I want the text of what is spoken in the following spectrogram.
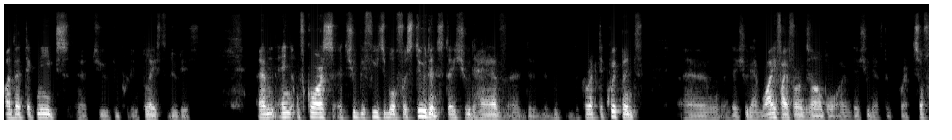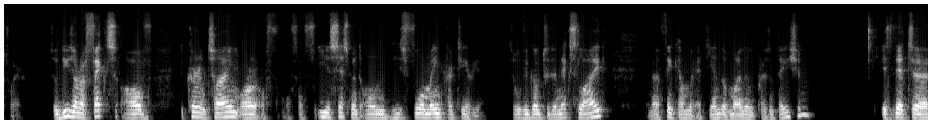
other techniques uh, to, to put in place to do this. Um, and of course, it should be feasible for students. They should have uh, the, the, the, correct equipment. Uh, they should have Wi-Fi, for example, or they should have the correct software. So these are effects of the current time or of, of, of e-assessment on these four main criteria. So if we go to the next slide, and I think I'm at the end of my little presentation, is that uh,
